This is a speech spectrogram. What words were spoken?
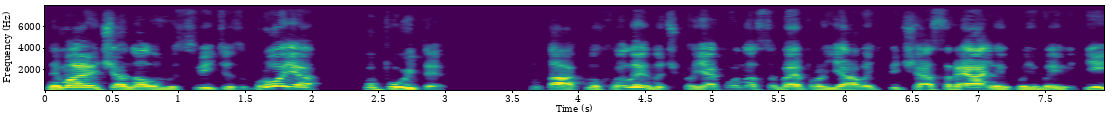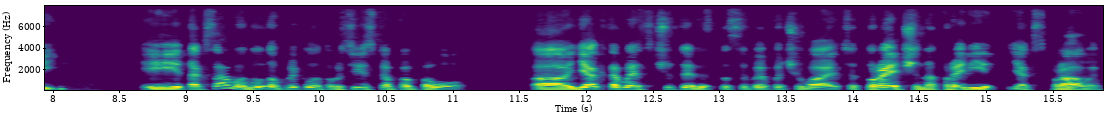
не маючи аналогу в світі зброя. Купуйте. Так, ну хвилиночку, як вона себе проявить під час реальних бойових дій? І так само, ну, наприклад, російська ППО. А, як там С-400 себе почувається? Туреччина, привіт, як справи?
